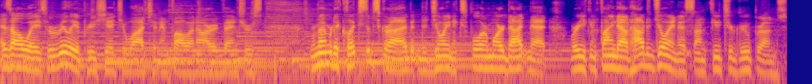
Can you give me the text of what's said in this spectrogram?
As always, we really appreciate you watching and following our adventures. Remember to click subscribe and to join xploremor.net where you can find out how to join us on future group runs.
